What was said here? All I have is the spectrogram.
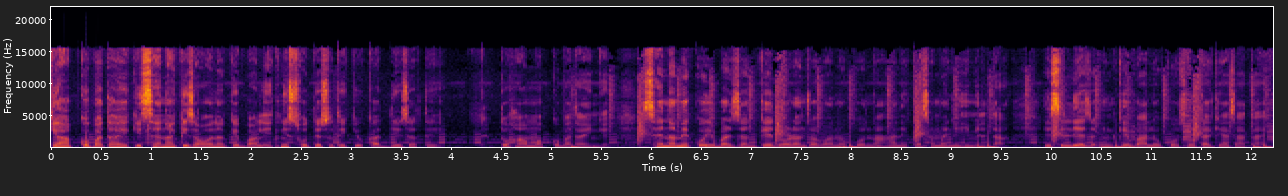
क्या आपको पता है कि सेना की जवानों के बाल इतने सोते सोते क्यों काट दिए जाते हैं? तो हम आपको बताएँगे। सेना में कोई बार जंग के दौरान जवानों को नहाने का समय नहीं मिलता, इसलिए उनके बालों को सोता किया जाता है।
